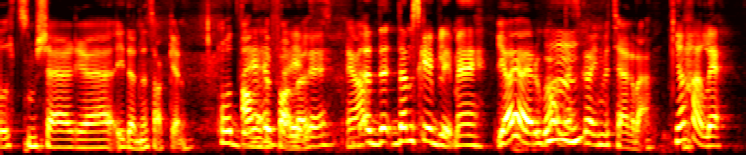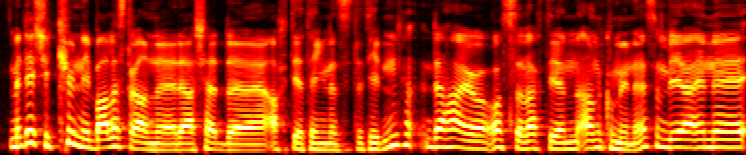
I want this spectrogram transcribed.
alt som skjer eh, i denne saken. Og det er Anbefales. deilig. Ja. Den skal jeg bli med i. Ja, ja, er du gal? Jeg skal invitere deg. Ja, herlig. Men det er ikke kun i Balestrand eh, det har skjedd eh, artige ting den siste tiden. Det har jo også vært i en annen kommune som vi har en eh,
